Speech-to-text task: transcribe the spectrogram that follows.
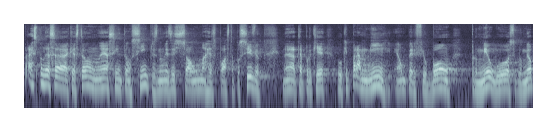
para responder essa questão não é assim tão simples, não existe só uma resposta possível, né? até porque o que para mim é um perfil bom, para o meu gosto, para o meu,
